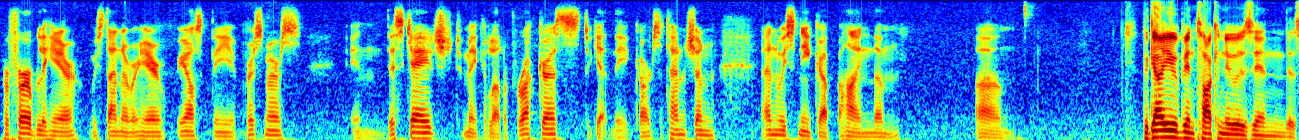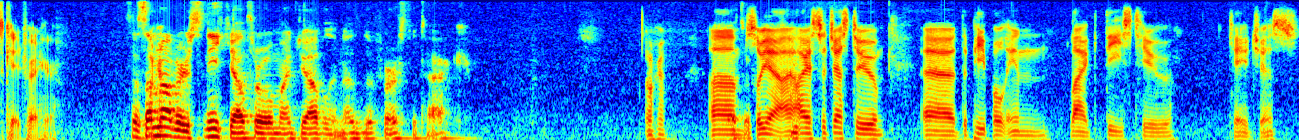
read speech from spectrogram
preferably here. We stand over here. We ask the prisoners in this cage to make a lot of ruckus to get the guards' attention, and we sneak up behind them. Um, The guy you've been talking to is in this cage right here. Since I'm Okay. not very sneaky, I'll throw my javelin as the first attack. Okay. Um, That's so yeah, I, I suggest to uh, the people in like these two cages.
